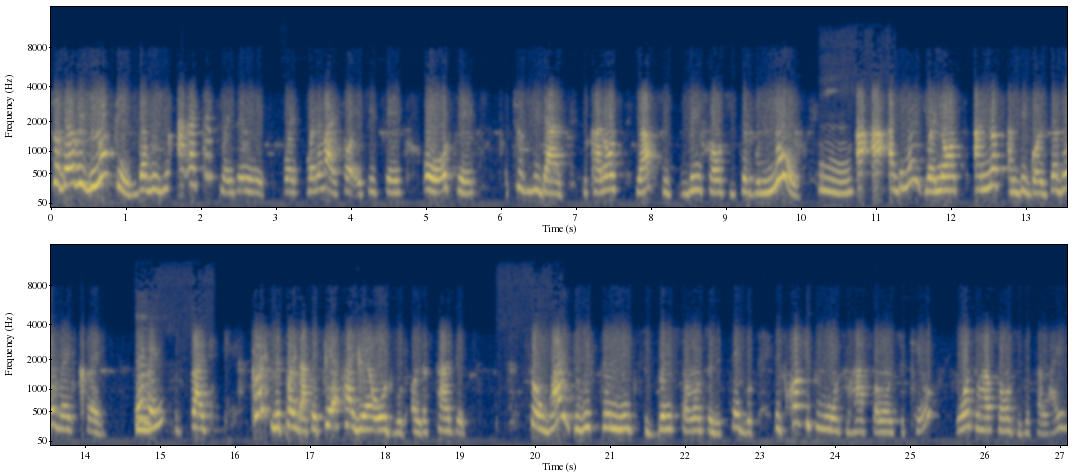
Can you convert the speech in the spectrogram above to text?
So there is nothing. There is, no, and I kept maintaining it when whenever I saw a tweet saying, "Oh, okay, choose leaders. You cannot. You have to bring someone to the table." No, mm. I, I, the demands were not. I'm not ambiguous. They're very, very clear. They're mm-hmm. very, like clear to the point that a 35 year old would understand it. So why do we still need to bring someone to the table? It's because people want to have someone to kill. You want to have someone to brutalize.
